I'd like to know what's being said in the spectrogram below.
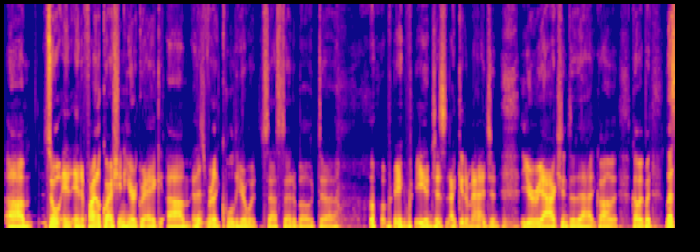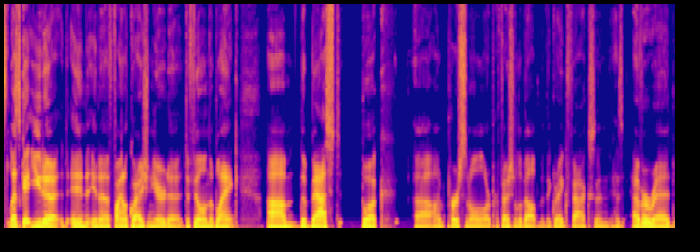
Um, so, in, in, a final question here, Greg, um, and this is really cool to hear what Seth said about uh, bravery, and just I can imagine your reaction to that comment. comment. But let's let's get you to in in a final question here to to fill in the blank. Um, the best book uh, on personal or professional development that Greg Faxon has ever read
